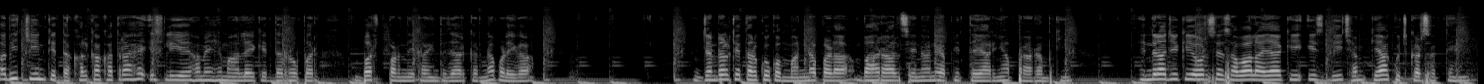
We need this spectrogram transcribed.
अभी चीन के दखल का खतरा है, इसलिए हमें हिमालय के दर्रों पर बर्फ़ पड़ने का इंतज़ार करना पड़ेगा। जनरल के तर्कों को मानना पड़ा। बहरहाल, सेना ने अपनी तैयारियाँ प्रारंभ की। इंदिरा जी की ओर से सवाल आया कि इस बीच हम क्या कुछ कर सकते हैं।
